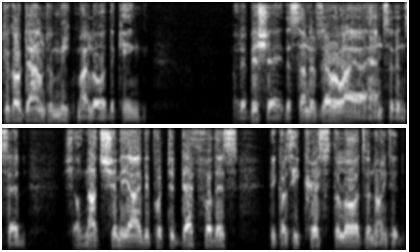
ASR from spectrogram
to go down to meet my lord the king. But Abishai, the son of Zeruiah, answered and said, Shall not Shimei be put to death for this, because he cursed the Lord's anointed?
